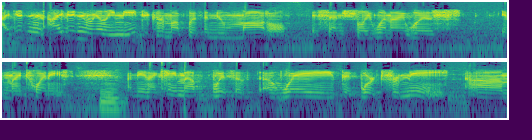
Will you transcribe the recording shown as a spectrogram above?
I didn't I didn't really need to come up with a new model essentially when I was in my 20s. I mean, I came up with a, a way that worked for me. Um,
